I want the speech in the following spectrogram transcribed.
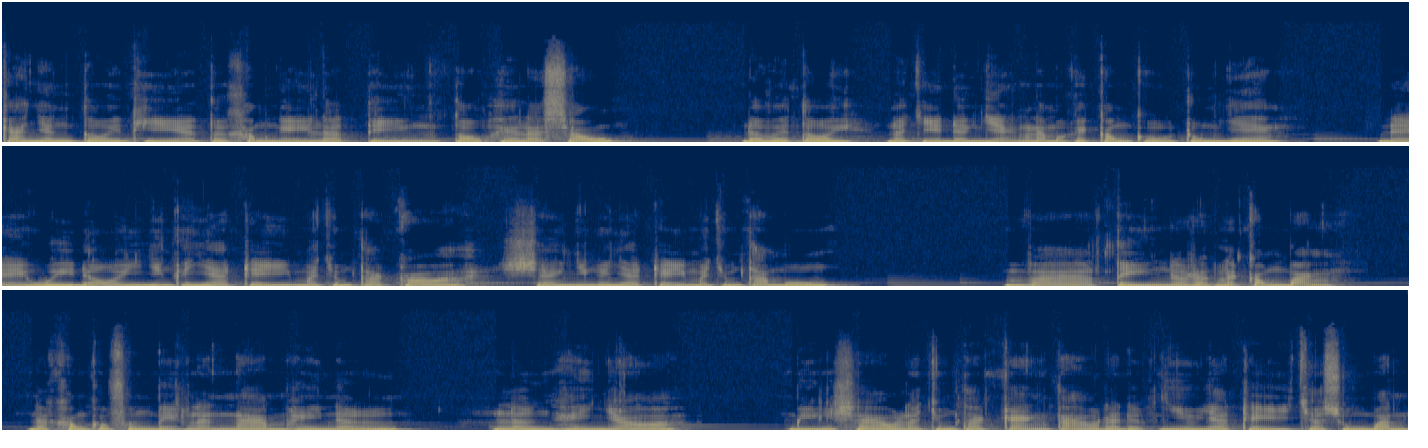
Cá nhân tôi thì à, tôi không nghĩ là tiền tốt hay là xấu đối với tôi, nó chỉ đơn giản là một cái công cụ trung gian để quy đổi những cái giá trị mà chúng ta có sang những cái giá trị mà chúng ta muốn. Và tiền nó rất là công bằng. Nó không có phân biệt là nam hay nữ, lớn hay nhỏ. Miễn sao là chúng ta càng tạo ra được nhiều giá trị cho xung quanh,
